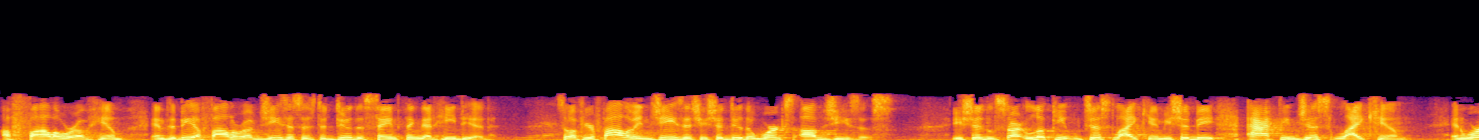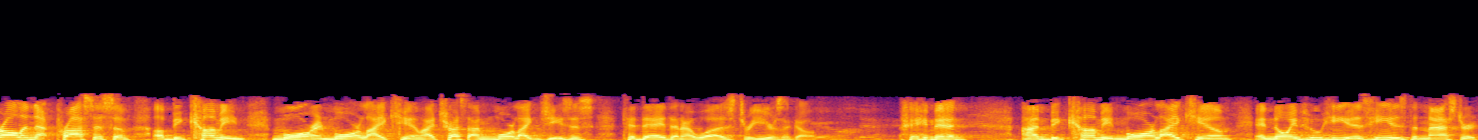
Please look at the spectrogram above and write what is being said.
a follower of Him. And to be a follower of Jesus is to do the same thing that He did. So if you're following Jesus, you should do the works of Jesus. You should start looking just like him. You should be acting just like him. And we're all in that process of, of becoming more and more like Him. I trust I'm more like Jesus today than I was three years ago. Amen. I'm becoming more like Him and knowing who He is. He is the Master.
